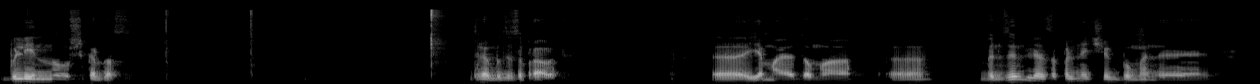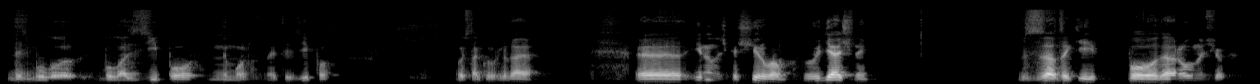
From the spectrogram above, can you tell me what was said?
Блін, ну шикардос. Треба буде заправити. Е, я маю вдома е, бензин для запальничок, бо в мене десь було, була Зіпо, не можу знайти Зіпо. Ось так виглядає. Е, Іриночка, щиро вам вдячний за такий подаруночок.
